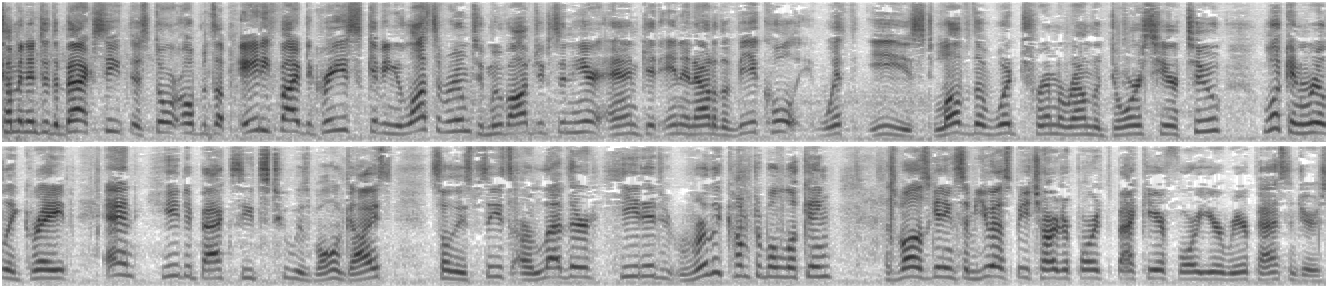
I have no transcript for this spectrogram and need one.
Coming into the back seat, this door opens up 85 degrees, giving you lots of room to move objects in here and get in and out of the vehicle with ease. Love the wood trim around the doors here too. Looking really great. And heated back seats too as well, guys. So these seats are leather, heated, really comfortable looking, as well as getting some USB charger ports back here for your rear passengers.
